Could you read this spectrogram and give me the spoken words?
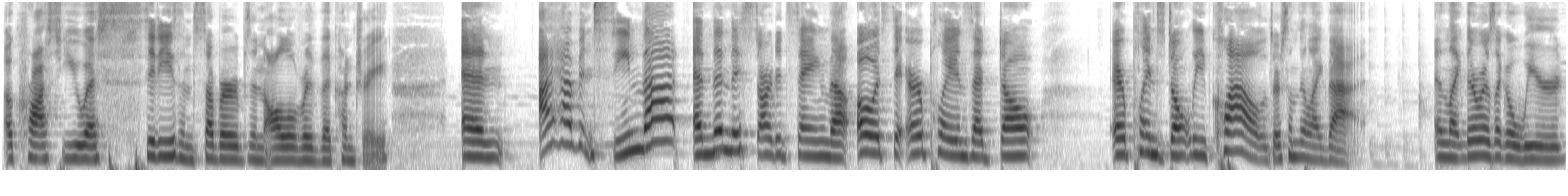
across US cities and suburbs and all over the country. And I haven't seen that. And then they started saying that, oh, it's the airplanes that don't, airplanes don't leave clouds or something like that. And like there was like a weird,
